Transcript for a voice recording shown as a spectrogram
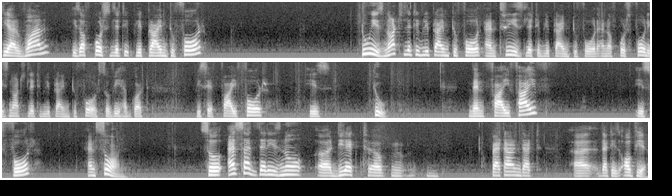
Here 1 is of course relatively prime to 4 2 is not relatively prime to 4 and 3 is relatively prime to 4 and of course 4 is not relatively prime to 4. So, we have got we say phi 4 is 2 then phi 5 is 4 and so on. So, as such there is no uh, direct uh, pattern that uh, that is obvious.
